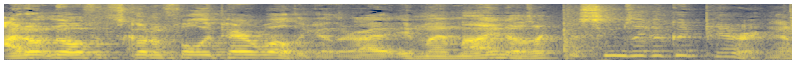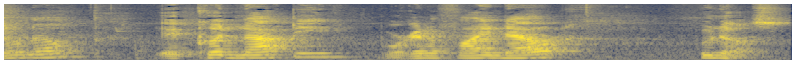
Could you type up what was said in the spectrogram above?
I don't know if it's going to fully pair well together. I, in my mind, I was like, this seems like a good pairing. I don't know. It could not be. We're going to find out. Who knows?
